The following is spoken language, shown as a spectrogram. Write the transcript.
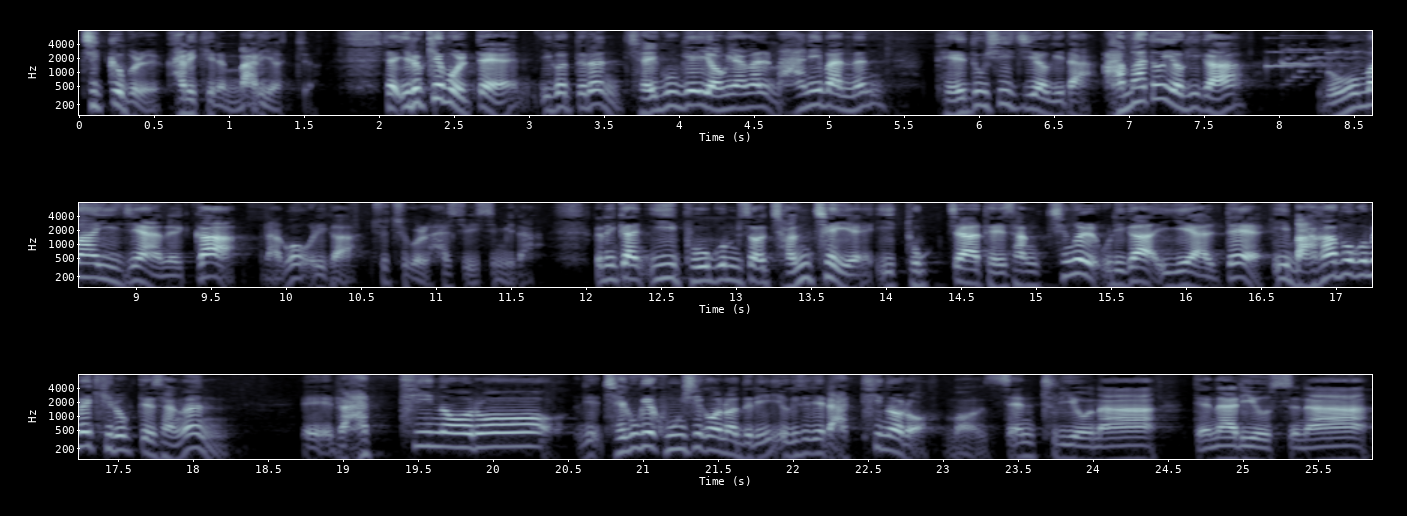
직급을 가리키는 말이었죠. 자, 이렇게 볼 때 이것들은 제국의 영향을 많이 받는 대도시 지역이다. 아마도 여기가 로마이지 않을까라고 우리가 추측을 할 수 있습니다. 그러니까 이 복음서 전체의 이 독자 대상층을 우리가 이해할 때 이 마가복음의 기록 대상은 라틴어로 제국의 공식 언어들이 여기서 이제 라틴어로 뭐 센투리오나 데나리우스나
